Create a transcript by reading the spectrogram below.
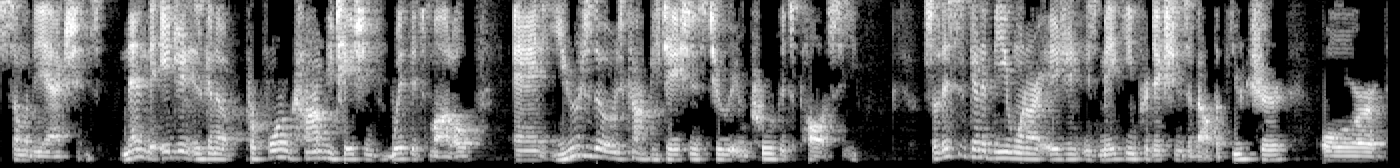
some of the actions. And then the agent is going to perform computations with its model and use those computations to improve its policy. So this is going to be when our agent is making predictions about the future or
